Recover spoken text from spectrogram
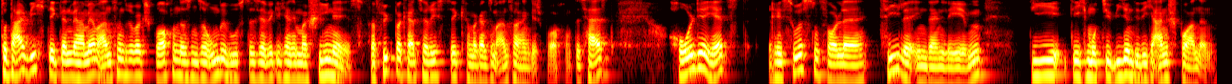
total wichtig, denn wir haben ja am Anfang darüber gesprochen, dass unser Unbewusstes ja wirklich eine Maschine ist. Verfügbarkeitsheuristik haben wir ganz am Anfang angesprochen. Das heißt, hol dir jetzt ressourcenvolle Ziele in dein Leben, die dich motivieren, die dich anspornen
